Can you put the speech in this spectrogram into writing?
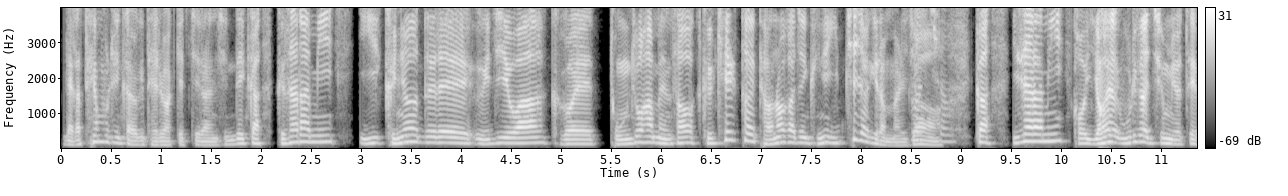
내가 퇴물이니까 여기 데려왔겠지라는 식인데, 그러니까 그 사람이 이 그녀들의 의지와 그거에 동조하면 서 그 캐릭터의 변화 과정이 굉장히 입체적이란 말이죠. 그렇죠. 그러니까 이 사람이 거의 여 우리가 지금 여태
